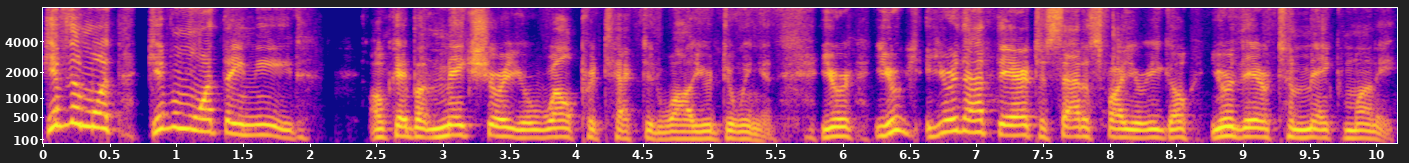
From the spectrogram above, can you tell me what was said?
Give them what give them what they need okay but make sure you're well protected while you're doing it. You're you you're not there to satisfy your ego. You're there to make money.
